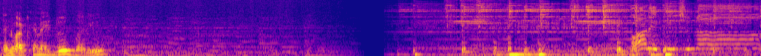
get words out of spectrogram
then what can I do for you? Hare Krishna.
